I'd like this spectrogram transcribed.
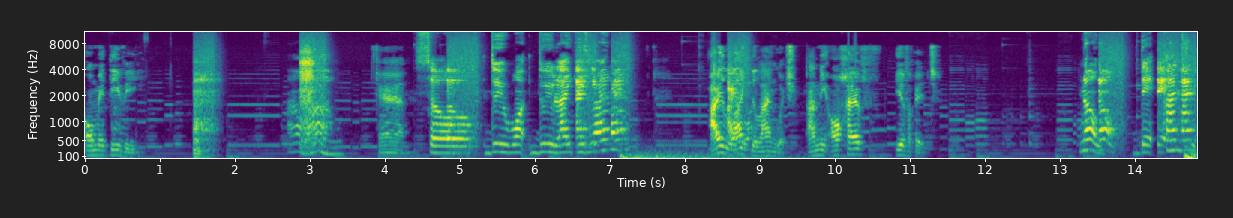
on my TV. כן. So, do you want? Do you like Israel? I like the language. אני אוהב עברית. No, the country.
